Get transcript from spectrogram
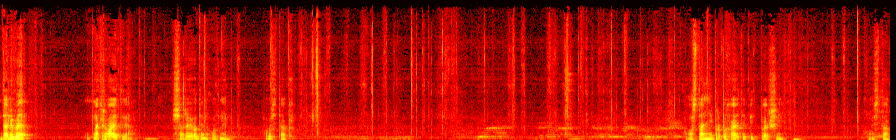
Далі ви накриваєте шари один одним. Ось так. Останній пропихаєте під перший. Ось так.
